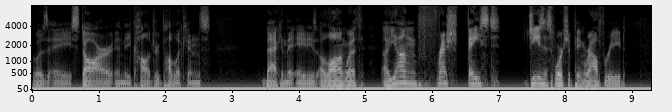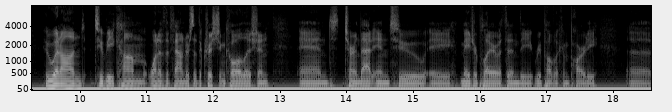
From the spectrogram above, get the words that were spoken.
was a star in the College Republicans back in the 80s, along with a young, fresh faced, Jesus worshipping Ralph Reed, who went on to become one of the founders of the Christian Coalition and turned that into a major player within the Republican Party, uh,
